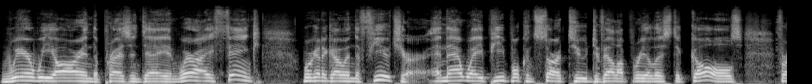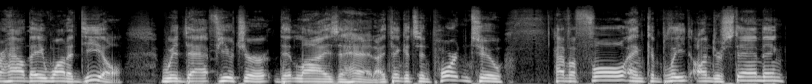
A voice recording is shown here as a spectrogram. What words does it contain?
where we are in the present day and where I think we're going to go in the future. And that way people can start to develop realistic goals for how they want to deal with that future that lies ahead. I think it's important to have a full and complete understanding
